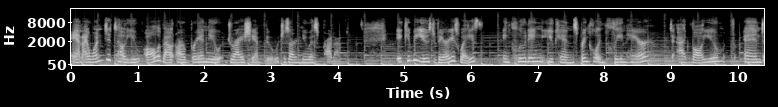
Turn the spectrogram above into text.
And I wanted to tell you all about our brand new dry shampoo, which is our newest product. It can be used various ways, including you can sprinkle in clean hair to add volume and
